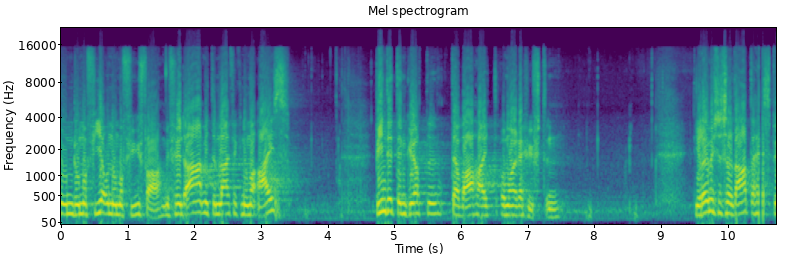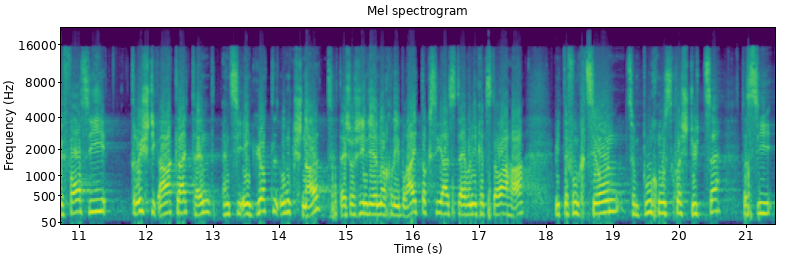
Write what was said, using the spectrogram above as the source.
Nummer 4 und Nummer 5 an. Wir fangen an mit dem Lifehack Nummer 1. Bindet den Gürtel der Wahrheit um eure Hüften. Die römischen Soldaten, bevor sie die Rüstung angelegt haben, haben sie einen Gürtel umgeschnallt. Der ist wahrscheinlich noch ein bisschen breiter als der, den ich jetzt hier habe. Mit der Funktion zum Bauchmuskel stützen, dass sie,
